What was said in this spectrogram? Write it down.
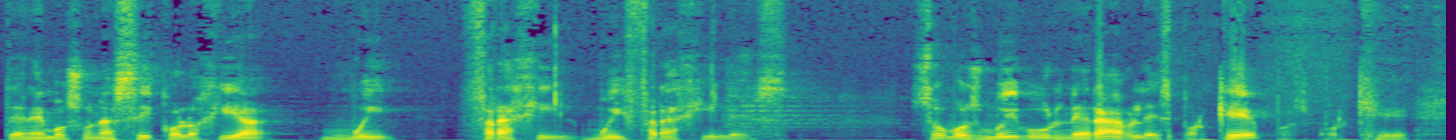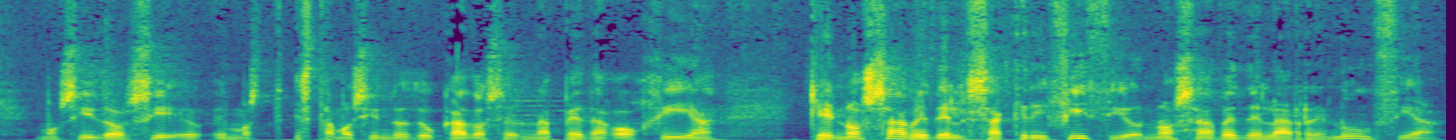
Tenemos una psicología muy frágil, muy frágiles. Somos muy vulnerables. ¿Por qué? Pues porque hemos sido, hemos, estamos siendo educados en una pedagogía que no sabe del sacrificio, no sabe de la renuncia.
